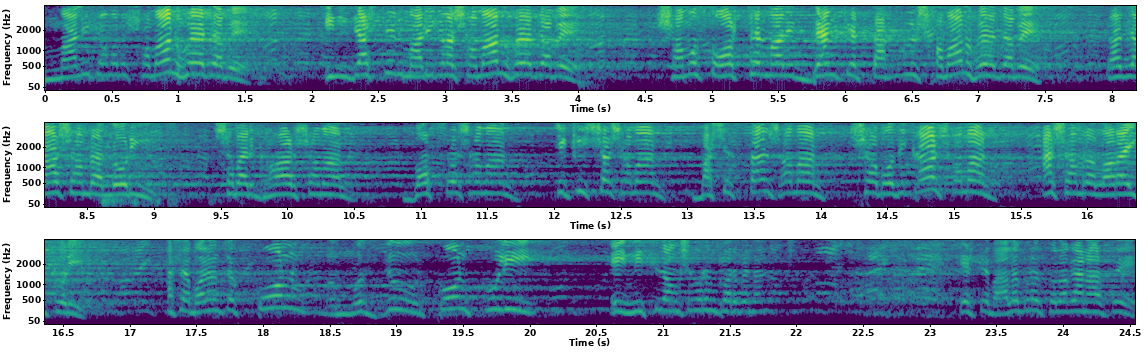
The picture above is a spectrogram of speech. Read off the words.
মালিক আমাদের সমান হয়ে যাবে, ইন্ডাস্ট্রির মালিকানা সমান হয়ে যাবে, সমস্ত অর্থের মালিক, ব্যাংকের টাকাগুলো সমান হয়ে যাবে। কাজে আসো, আমরা লড়ি, সবার ঘর সমান। বস্ত্র সমান, চিকিৎসা সমান, বাসস্থান সমান, সব অধিকার সমান, আসো আমরা লড়াই করি। আচ্ছা বলেন তো, কোন মজদুর, কোন কুলি এই মিছিলে অংশগ্রহণ করবে না? এর চেয়ে ভালো কোনো স্লোগান আছে?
